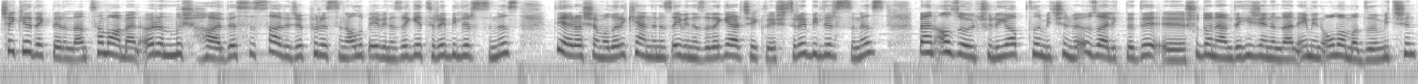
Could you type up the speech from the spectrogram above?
Çekirdeklerinden tamamen arınmış halde siz sadece püresini alıp evinize getirebilirsiniz. Diğer aşamaları kendiniz evinizde de gerçekleştirebilirsiniz. Ben az ölçülü yaptığım için ve özellikle de e, şu dönemde hijyeninden emin olamadığım için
